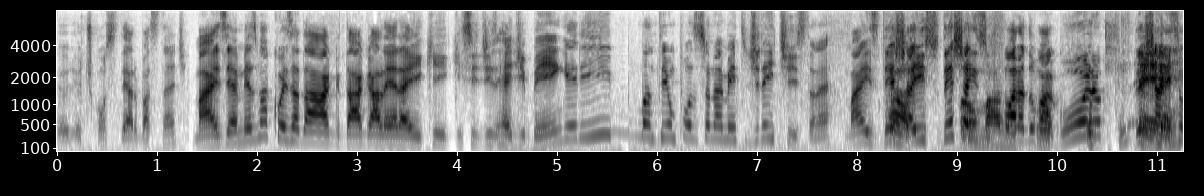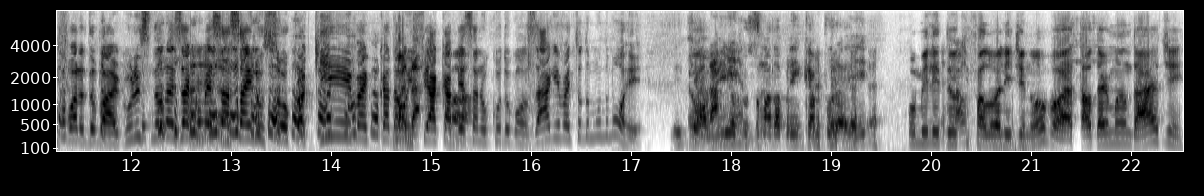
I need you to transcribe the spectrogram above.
eu, eu te considero bastante. Mas é a mesma coisa da, da galera aí que, que se diz headbanger e mantém um posicionamento direitista, né? Mas deixa Ah, isso, deixa isso fora do bagulho. Deixa É. isso fora do bagulho, senão nós vai começar a sair no soco aqui, vai cada um enfiar a cabeça no cu do Gonzaga e vai todo mundo morrer. E que Eu amigo merda. acostumado a brincar por aí. O Milidu que falou ali de novo, ó, a tal da Irmandade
